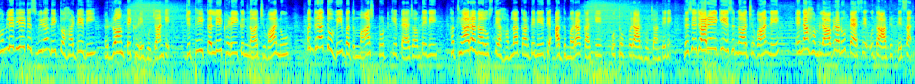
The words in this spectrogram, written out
ਹਮਲੇ ਦੀਆਂ ਤਸਵੀਰਾਂ ਦੇਖ ਤੁਹਾਡੇ ਵੀ ਰੋਂਗਟੇ ਖੜੇ ਹੋ ਜਾਣਗੇ, ਜਿੱਥੇ ਇਕੱਲੇ ਖੜੇ ਇੱਕ ਨੌਜਵਾਨ ਨੂੰ 15 ਤੋਂ 20 ਬਦਮਾਸ਼ ਟੁੱਟ ਕੇ ਪੈ ਜਾਂਦੇ ਨੇ। ਹਥਿਆਰਾਂ ਨਾਲ ਉਸ ਤੇ ਹਮਲਾ ਕਰਦੇ ਨੇ ਤੇ ਅਧਮਰਾ ਕਰਕੇ ਉੱਥੋਂ ਫਰਾਰ ਹੋ ਜਾਂਦੇ ਨੇ। ਦੱਸਿਆ ਜਾ ਰਿਹਾ ਹੈ ਕਿ ਇਸ ਨੌਜਵਾਨ ਨੇ ਇਹਨਾਂ ਹਮਲਾਵਰਾਂ ਨੂੰ ਪੈਸੇ ਉਧਾਰ ਦਿੱਤੇ ਸਨ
